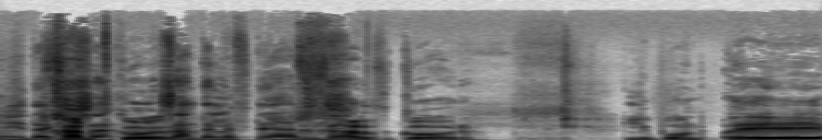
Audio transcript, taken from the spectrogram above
ναι, εντάξει. Hardcore. Σαν, σαν τελευταία λύση. Hardcore. Λοιπόν, ε,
